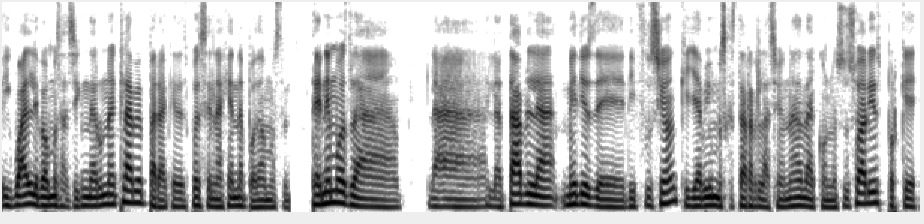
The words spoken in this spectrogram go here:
igual le vamos a asignar una clave para que después en la agenda podamos tener. Tenemos la, la, la, tabla medios de difusión, que ya vimos que está relacionada con los usuarios, porque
